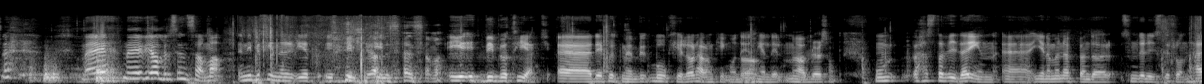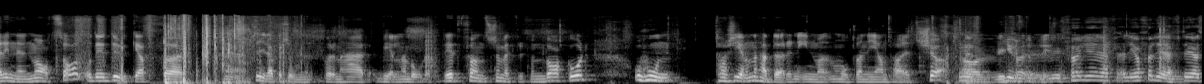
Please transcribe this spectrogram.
Nej, nej, vi är alldeles ensamma. Ni befinner er i ett, ett, Vi är alldeles ensamma. i ett bibliotek. Eh, det är fullt med bokhyllor här omkring och det är en hel del möbler och sånt. Hon hastar vidare in eh, genom en öppen dörr som det lyser ifrån. Här inne är en matsal och det är dukat för eh, fyra personer på den här delen av bordet. Det är ett fönster som vetter ut mot en bakgård och hon tar sig igenom den här dörren in mot vad ni antar är ett kök Ja, vi, föl- vi följer eller jag följer efter. Jag,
